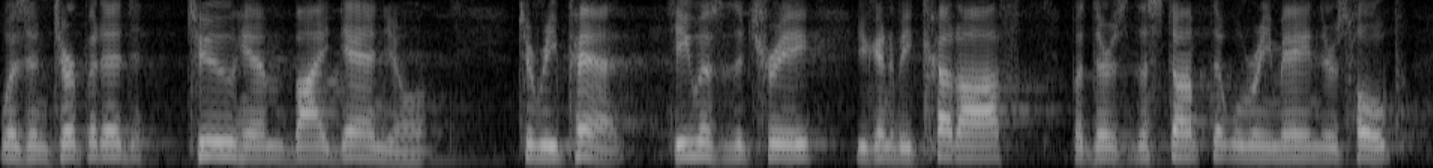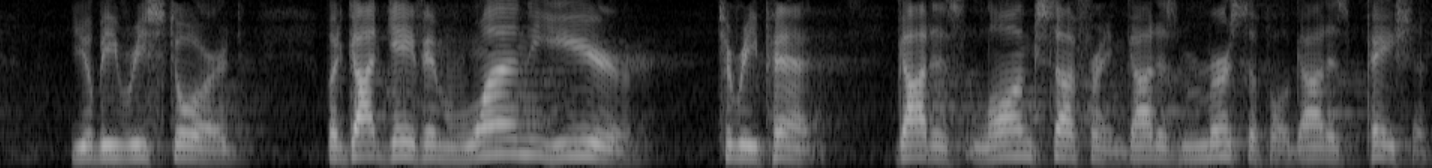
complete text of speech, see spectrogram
was interpreted to him by Daniel, to repent. He was the tree, you're going to be cut off, but there's the stump that will remain, there's hope. You'll be restored. But God gave him one year to repent. God is long suffering, God is merciful, God is patient.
